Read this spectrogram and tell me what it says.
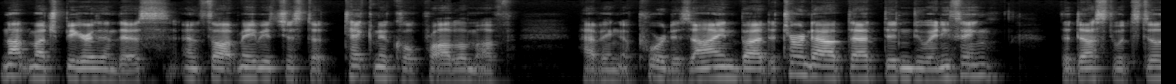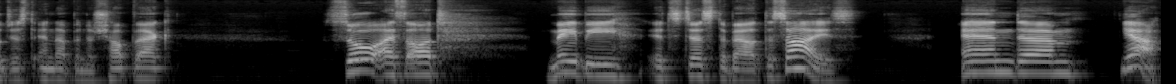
not much bigger than this, and thought maybe it's just a technical problem of having a poor design, but it turned out that didn't do anything. The dust would still just end up in a shop vac. So I thought maybe it's just about the size. And um, yeah,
